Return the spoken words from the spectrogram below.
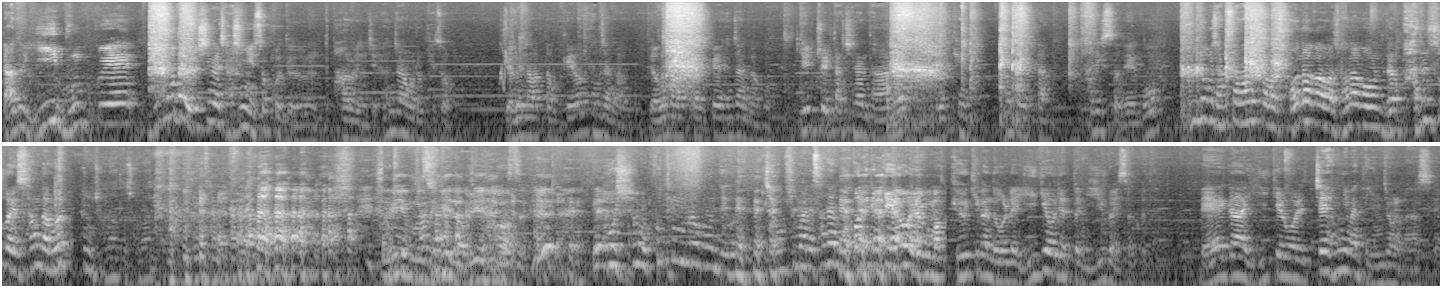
나도 이 문구에 누구보다 열심히 할 자신이 있었거든. 바로 이제 현장으로 계속 여기 나갔다 올게요 현장 가고. 여기 나갔다 올게요 현장 가고. 일주일 딱 지난 다음에 이렇게 해보겠다 사직서 내고 블로그 작성하니까 막 전화가 와 전화가 오는데 내가 받을 수가 있어 상담은 형님 전화 왔다 전화 우리의 모습이다 우리의 모습. 오씨 형님 코팅 물어보는데 이거 잠시만에 사장 바꿔드릴게요. 이러고 막 교육기간도 원래 2개월이었던 이유가 있었거든. 내가 2개월째 형님한테 인정을 받았어요.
